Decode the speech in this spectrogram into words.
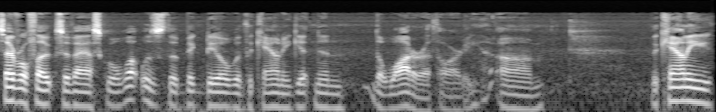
Several folks have asked, well, what was the big deal with the county getting in the water authority? Um, the county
